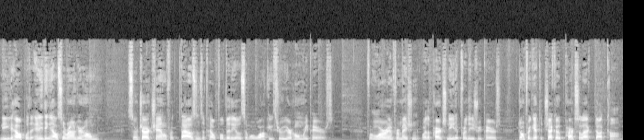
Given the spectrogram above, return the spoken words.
Need help with anything else around your home? Search our channel for thousands of helpful videos that will walk you through your home repairs. For more information or the parts needed for these repairs, don't forget to check out partselect.com.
